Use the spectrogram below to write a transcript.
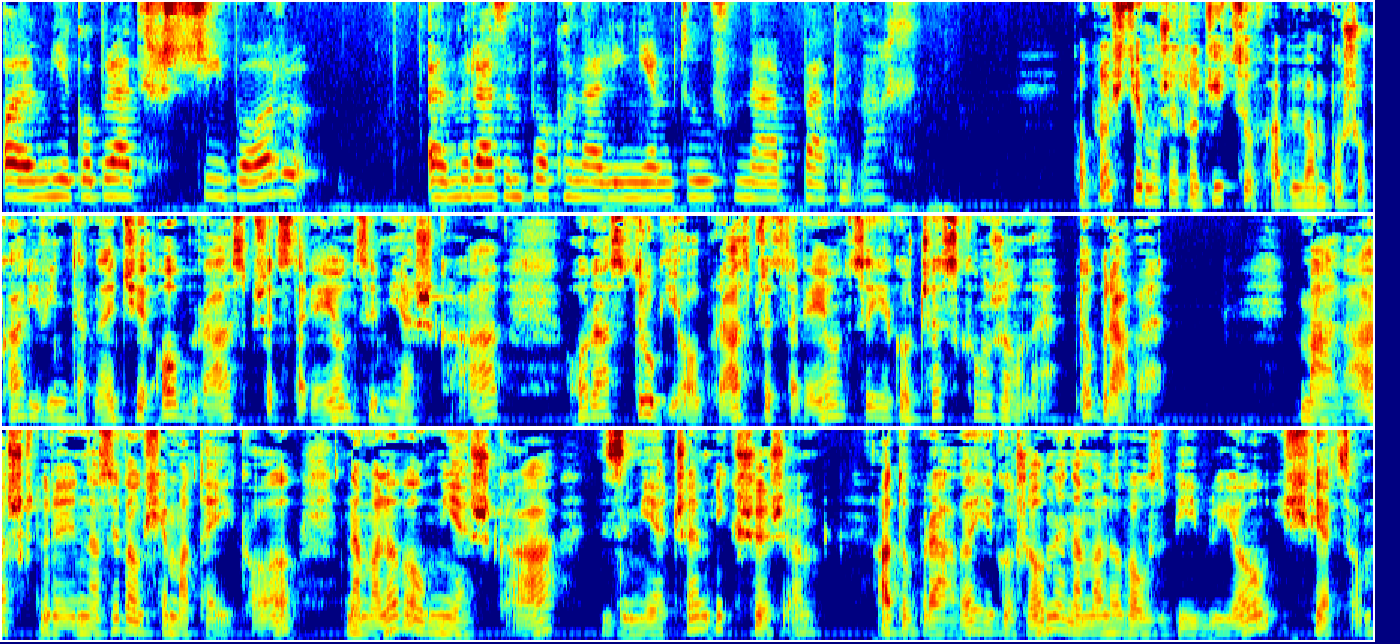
em, jego brat Chrzcibor em, razem pokonali Niemców na bagnach. Poproście może rodziców, aby wam poszukali w internecie obraz przedstawiający Mieszka oraz drugi obraz przedstawiający jego czeską żonę, Dobrawę. Malarz, który nazywał się Matejko, namalował Mieszka z mieczem i krzyżem, a Dobrawę, jego żonę, namalował z Biblią i świecą.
